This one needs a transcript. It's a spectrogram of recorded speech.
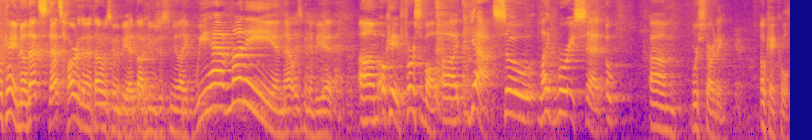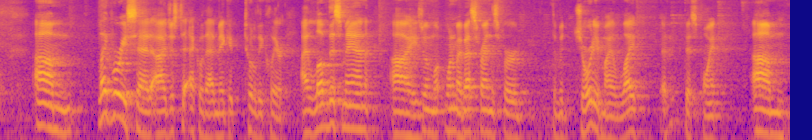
Okay, no, that's that's harder than I thought it was going to be. I thought he was just going to be like, "We have money," and that was going to be it. Um, okay, first of all, uh, yeah. So, like Rory said, oh, um, we're starting. Okay, cool. Um, like Rory said, uh, just to echo that and make it totally clear, I love this man. Uh, he's been one of my best friends for the majority of my life at this point. Um,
